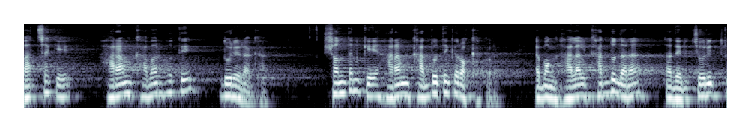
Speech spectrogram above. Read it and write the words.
বাচ্চাকে হারাম খাবার হতে দূরে রাখা, সন্তানকে হারাম খাদ্য থেকে রক্ষা করা এবং হালাল খাদ্য দ্বারা তাদের চরিত্র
